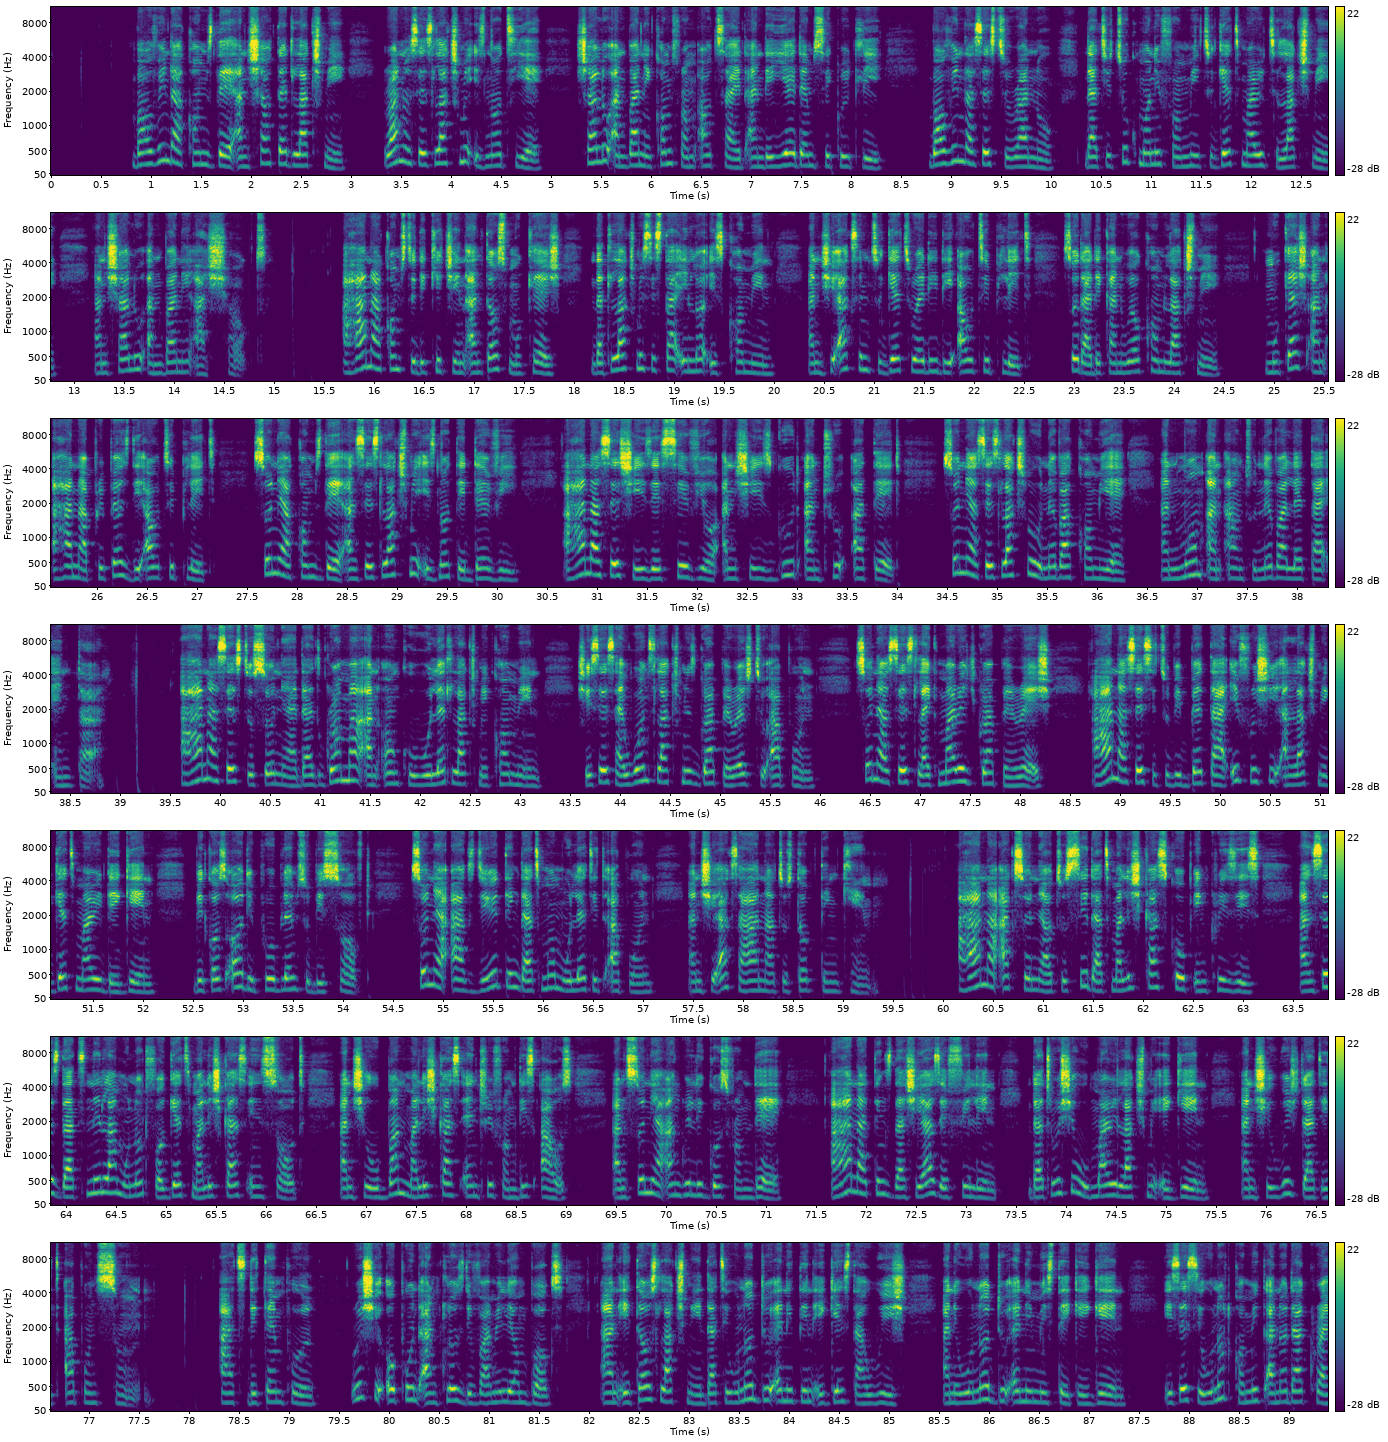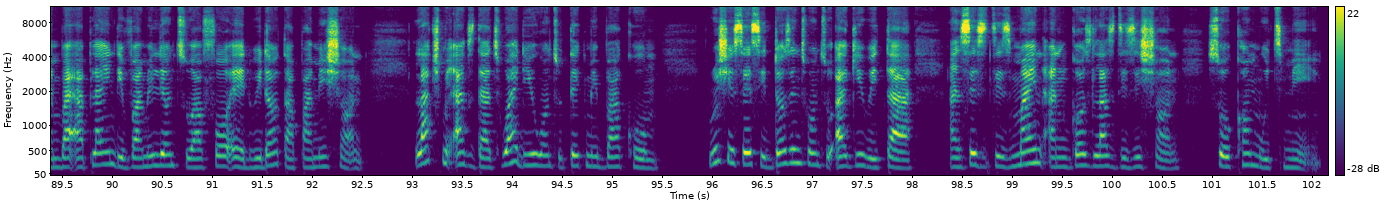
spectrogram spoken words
Balvinda comes there and shouted Lakshmi. Rano says Lakshmi is not here. Shalu and Bani comes from outside and they hear them secretly. Balvinda says to Rano that you took money from me to get married to Lakshmi and Shalu and Bani are shocked. Ahana comes to the kitchen and tells Mukesh that Lakshmi's sister-in-law is coming and she asks him to get ready the aarti plate so that they can welcome Lakshmi. Mukesh and Ahana prepares the aarti plate. Sonia comes there and says Lakshmi is not a Devi. Ahana says she is a savior and she is good and true-hearted. Sonia says Lakshmi will never come here and mom and aunt will never let her enter. Ahana says to Sonia that grandma and uncle will let Lakshmi come in. She says, I want Lakshmi's grandparents to happen. Sonia says, like marriage grandparents. Ahana says it will be better if Rishi and Lakshmi get married again because all the problems will be solved. Sonia asks, do you think that mom will let it happen? And she asks Ahana to stop thinking. Ahana asks Sonia to see that Malishka's scope increases and says that Neelam will not forget Malishka's insult and she will ban Malishka's entry from this house and Sonia angrily goes from there. Ahana thinks that she has a feeling that Rishi will marry Lakshmi again and she wished that it happened soon. At the temple, Rishi opened and closed the vermilion box and he tells Lakshmi that he will not do anything against her wish and he will not do any mistake again. He says he will not commit another crime by applying the vermilion to her forehead without her permission. Lakshmi asks that why do you want to take me back home? Rishi says he doesn't want to argue with her and says it is mine and God's last decision, so come with me.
